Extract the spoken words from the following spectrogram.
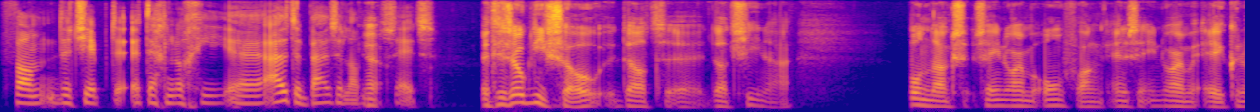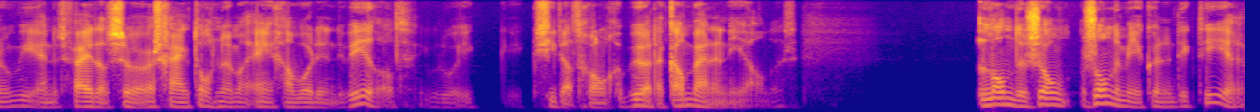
van de chip-technologie eh, uit het buitenland Ja. nog steeds. Het is ook niet zo dat, eh, dat China, ondanks zijn enorme omvang en zijn enorme economie en het feit dat ze waarschijnlijk toch nummer één gaan worden in de wereld. Ik bedoel, ik, ik zie dat gewoon gebeuren. Dat kan bijna niet anders. Landen zon, zonder meer kunnen dicteren.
